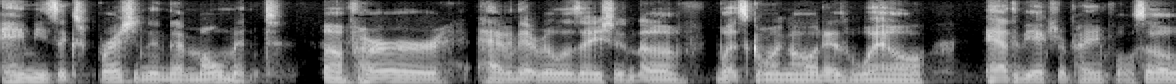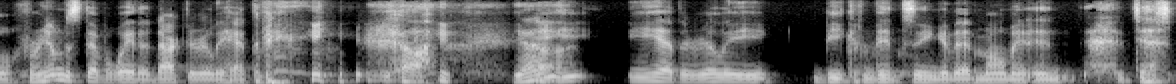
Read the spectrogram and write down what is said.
Amy's expression in that moment of her having that realization of what's going on as well. It had to be extra painful. So for him to step away, the doctor really had to be. Yeah. Yeah. he, he had to really be convincing in that moment, and just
